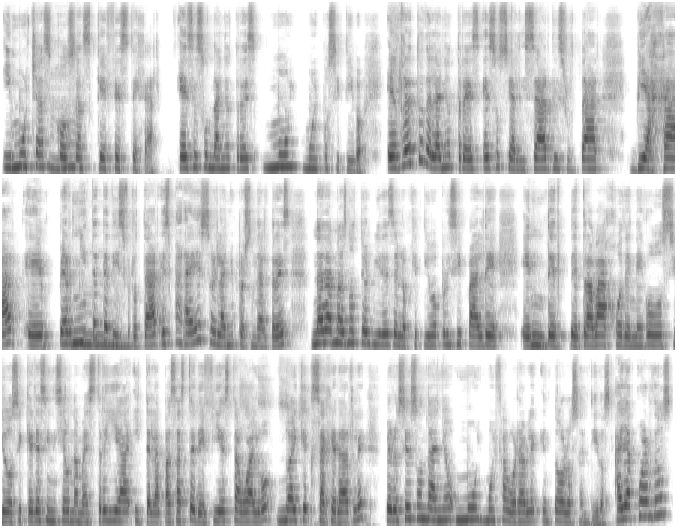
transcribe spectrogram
y muchas cosas que festejar. Ese es un año 3 muy, muy positivo. El reto del año 3 es socializar, disfrutar, viajar, eh, permítete mm. disfrutar. Es para eso el año personal 3. Nada más no te olvides del objetivo principal de, de, trabajo, de negocio. Si querías iniciar una maestría y te la pasaste de fiesta o algo, no hay que exagerarle, pero sí es un año muy, muy favorable en todos los sentidos. Hay acuerdos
